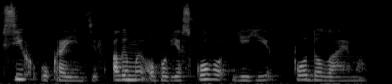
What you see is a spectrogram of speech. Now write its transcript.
всіх українців, але ми обов'язково її подолаємо.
